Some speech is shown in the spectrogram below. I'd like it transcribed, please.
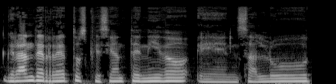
grandes retos que se han tenido en salud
